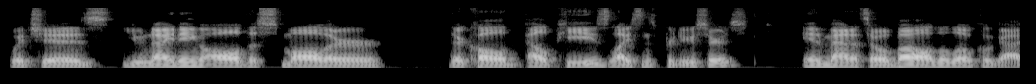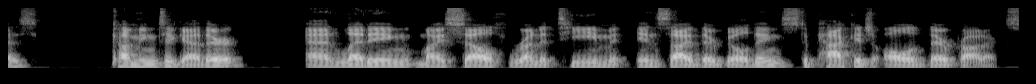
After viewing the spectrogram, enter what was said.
which is uniting all the smaller, they're called LPs, licensed producers in Manitoba, all the local guys coming together and letting myself run a team inside their buildings to package all of their products,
